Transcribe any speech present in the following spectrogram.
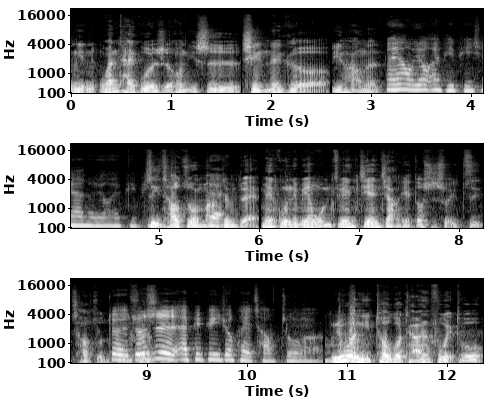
你玩台股的时候，你是请那个？呃，银行的没有用 A P P，现在都用 A P P 自己操作嘛，对，对不对？美股那边，我们这边今天讲也都是属于自己操作的，对，就是 A P P 就可以操作了。如果你透过台湾的付委托。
